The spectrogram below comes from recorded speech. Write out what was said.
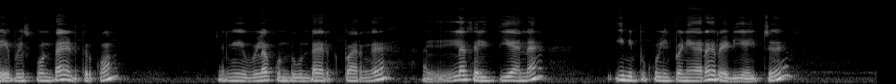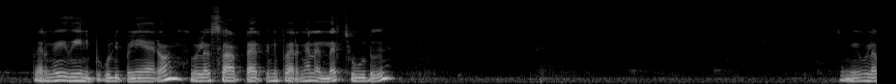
டேபிள் ஸ்பூன் தான் எடுத்திருக்கோம். எவ்வளோ குண்டு குண்டாக இருக்குது பாருங்கள் நல்லா ஹெல்த்தியான இனிப்பு குழி பணியாரம் ரெடி ஆயிட்டு. பாருங்கள் இது இனிப்பு குழி பணியாரம் இவ்வளோ சாஃப்டாக இருக்குன்னு பாருங்கள் நல்லா சூடு. இவ்வளோ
